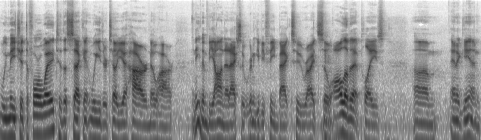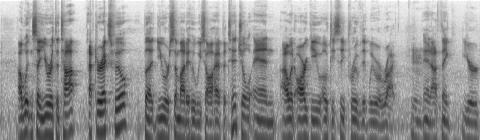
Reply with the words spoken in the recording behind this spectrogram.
we meet you at the four way to the second we either tell you hire or no hire. and even beyond that, actually, we're going to give you feedback too, right? So all of that plays. Um, and again, I wouldn't say you were at the top after exfil, but you were somebody who we saw had potential, and I would argue OTC proved that we were right. And I think your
